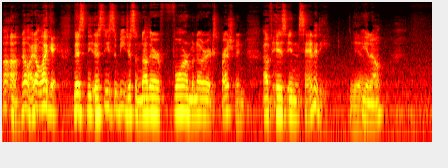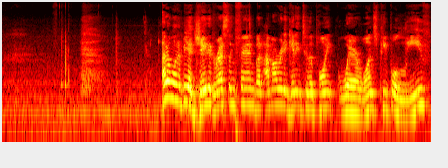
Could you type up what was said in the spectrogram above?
uh, uh no, I don't like it. This this needs to be just another form, another expression of his insanity. Yeah. You know. I don't want to be a jaded wrestling fan, but I'm already getting to the point where once people leave,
